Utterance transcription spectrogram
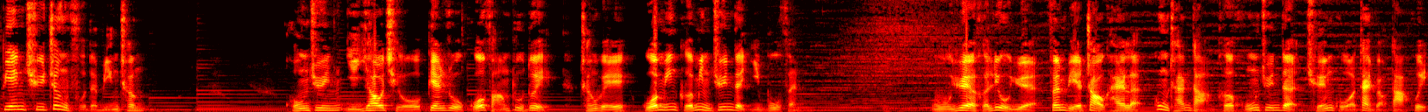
边区政府的名称。红军已要求编入国防部队。成为国民革命军的一部分。五月和六月分别召开了共产党和红军的全国代表大会，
